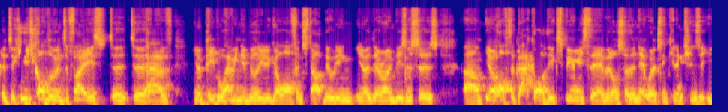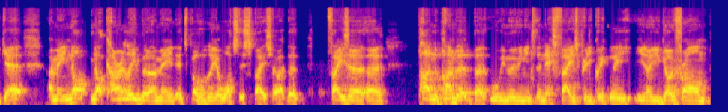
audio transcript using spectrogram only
it's a huge compliment to FaZe to to have you know people having the ability to go off and start building you know their own businesses um, you know, off the back of the experience there, but also the networks and connections that you get. I mean, not not currently, but I mean, it's probably a watch this space, right? The FaZe uh, uh, pardon the pun, but, but we'll be moving into the next phase pretty quickly. You know, you go from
